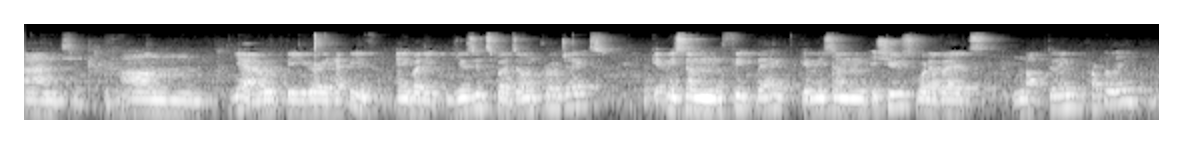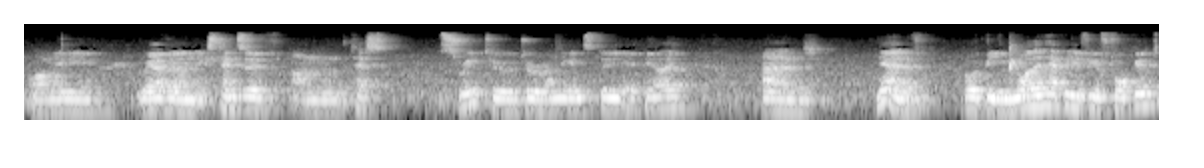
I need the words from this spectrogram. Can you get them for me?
and um, yeah, I would be very happy if anybody uses it for its own projects. Get me some feedback, give me some issues, whatever it's not doing properly, or maybe we have an extensive um, test suite to, to run against the API. And yeah, and if, I would be more than happy if you fork it,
